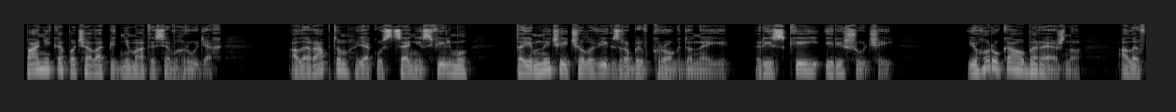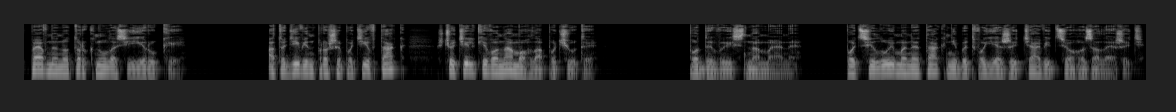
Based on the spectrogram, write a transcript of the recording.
Паніка почала підніматися в грудях. Але раптом, як у сцені з фільму, таємничий чоловік зробив крок до неї, різкий і рішучий. Його рука обережно, але впевнено торкнулась її руки. А тоді він прошепотів так, що тільки вона могла почути. Подивись на мене. Поцілуй мене так, ніби твоє життя від цього залежить.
